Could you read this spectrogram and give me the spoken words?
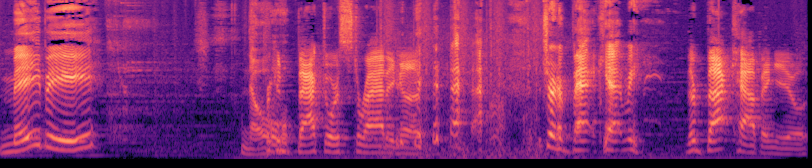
Maybe. No. Freaking backdoor stratting. Uh, They're trying to backcap me. they're backcapping you,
